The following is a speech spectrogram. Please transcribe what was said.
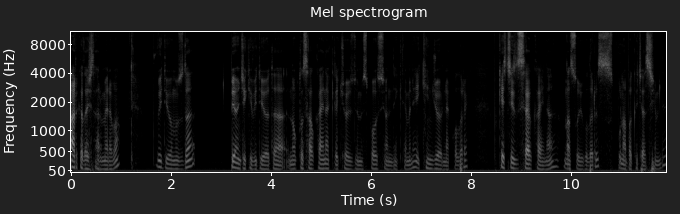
Arkadaşlar merhaba. Bu videomuzda bir önceki videoda noktasal kaynak ile çözdüğümüz pozisyon denklemine ikinci örnek olarak bu kez çizgisel kaynağı nasıl uygularız buna bakacağız şimdi.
